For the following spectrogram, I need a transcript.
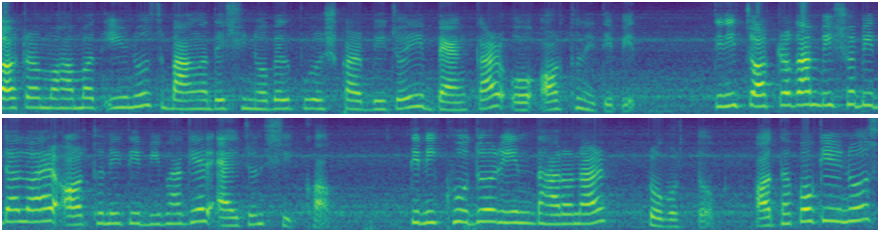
ডক্টর মোহাম্মদ ইউনুস, বাংলাদেশি নোবেল পুরস্কার বিজয়ী ব্যাংকার ও অর্থনীতিবিদ। তিনি চট্টগ্রাম বিশ্ববিদ্যালয়ের অর্থনীতি বিভাগের একজন শিক্ষক। তিনি ক্ষুদ্র ঋণ ধারণার প্রবর্তক। অধ্যাপক ইউনুস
